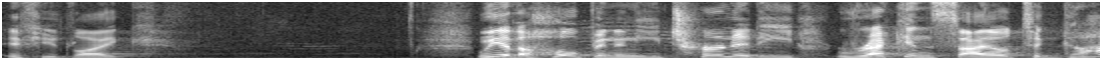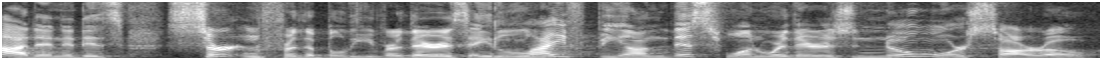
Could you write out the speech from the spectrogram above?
if you'd like. We have a hope in an eternity reconciled to God, and it is certain for the believer. There is a life beyond this one where there is no more sorrow,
